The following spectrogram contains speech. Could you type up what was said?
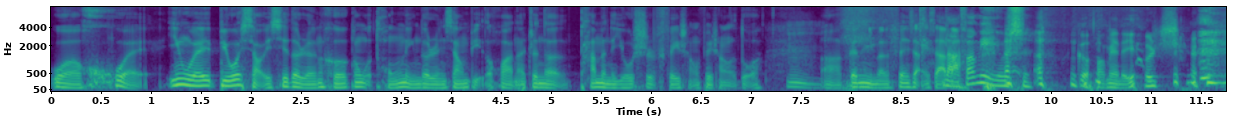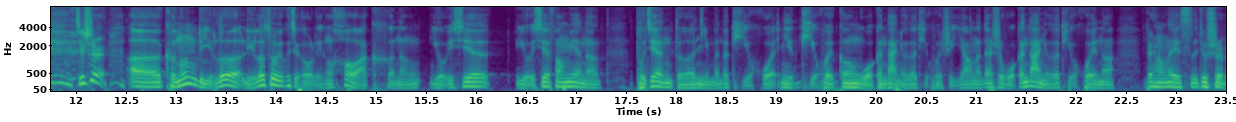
我会，因为比我小一些的人和跟我同龄的人相比的话呢，真的他们的优势非常非常的多。嗯啊、跟你们分享一下吧。哪方面优势？各方面的优势，就是呃，可能李乐李乐作为一个九零后啊，可能有一些有一些方面呢，不见得你们的体会，你的体会跟我跟大牛的体会是一样的，但是我跟大牛的体会呢非常类似，就是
